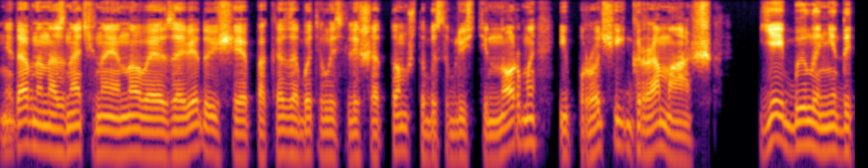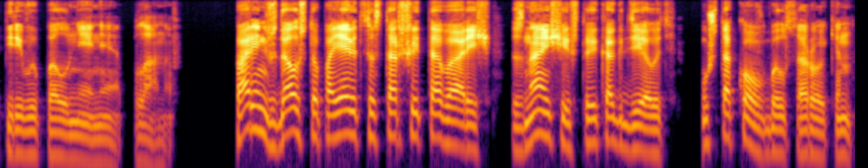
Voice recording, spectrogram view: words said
Недавно назначенная новая заведующая пока заботилась лишь о том, чтобы соблюсти нормы и прочий граммаж. Ей было не до перевыполнения планов. Парень ждал, что появится старший товарищ, знающий, что и как делать. Уж таков был Сорокин.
